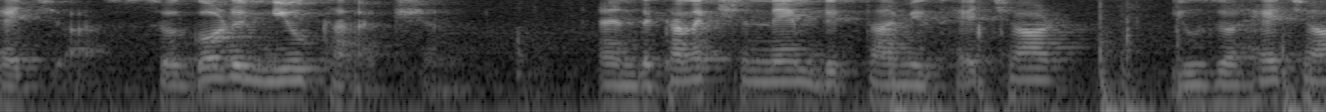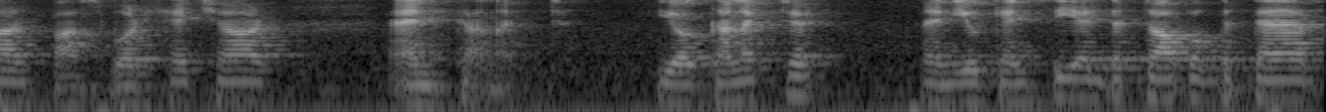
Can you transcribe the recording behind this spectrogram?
HR. So go to new connection and the connection name this time is HR, user HR, password HR and connect. You're connected and you can see at the top of the tab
